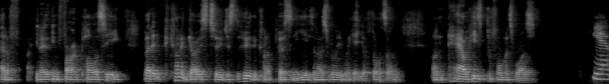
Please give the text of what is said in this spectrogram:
at a you know in foreign policy, but it kind of goes to just who the kind of person he is, and I just really want to get your thoughts on on how his performance was. Yeah,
